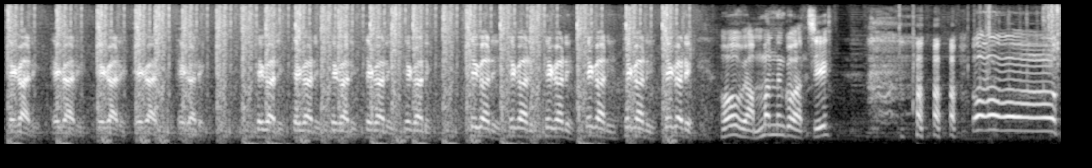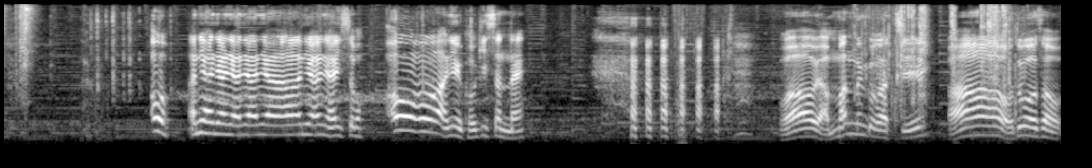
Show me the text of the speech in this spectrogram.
대가리, 대가리, 대가리, 대가리, 대가리, 대가리, 대가리, 대가리, 대가리, 대가리, 대가리, 대가리, 대가리, 대가리, 대가리, 대가리. 어, 왜 안 맞는 것 같지? 어, 어, 아니 아니 아니 아니 아니 아니 아니 있어봐. 어, 어, 아니 거기 있었네. 와, 왜 안 맞는 것 같지? 아, 어두워서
